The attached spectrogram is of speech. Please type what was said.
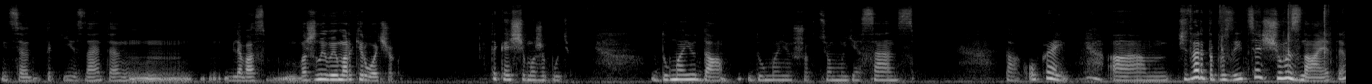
І це такий, знаєте, для вас важливий маркерочок. Таке ще може бути. Думаю, да. Думаю, що в цьому є сенс. Так, окей. А, четверта позиція. Що ви знаєте?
